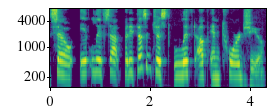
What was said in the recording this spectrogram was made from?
so it lifts up but it doesn't just lift up and towards you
